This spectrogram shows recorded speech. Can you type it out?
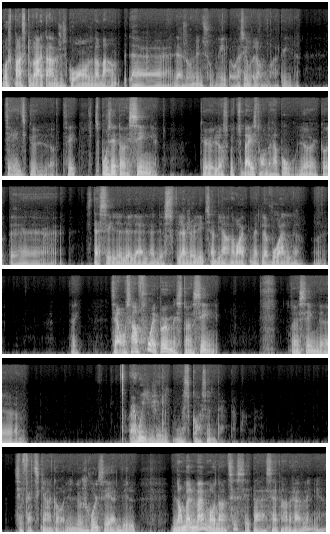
Moi, je pense qu'il va attendre jusqu'au 11 novembre, la, journée du souvenir, puis après, ça, va l'augmenter. C'est ridicule. C'est supposé être un signe que lorsque tu baisses ton drapeau, là, écoute, euh, c'est assez là, de se puis s'habiller en noir puis mettre le voile. On s'en fout un peu, mais c'est un signe. C'est un signe de. Ben oui, je me suis cassé une dent. C'est fatigant encore. Là, je roule, c'est Adville. Normalement, mon dentiste, c'est à Saint-André-Avelin. Hein?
